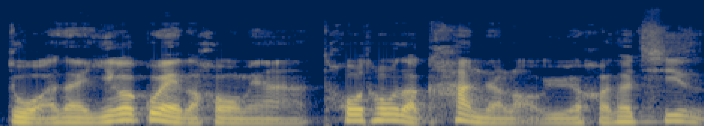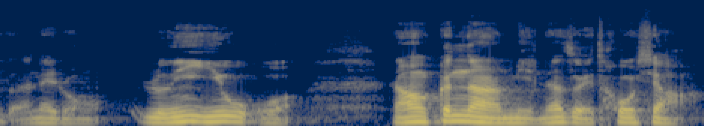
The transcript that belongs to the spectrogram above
躲在一个柜子后面，偷偷的看着老于和他妻子的那种轮椅舞，然后跟那儿抿着嘴偷笑。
